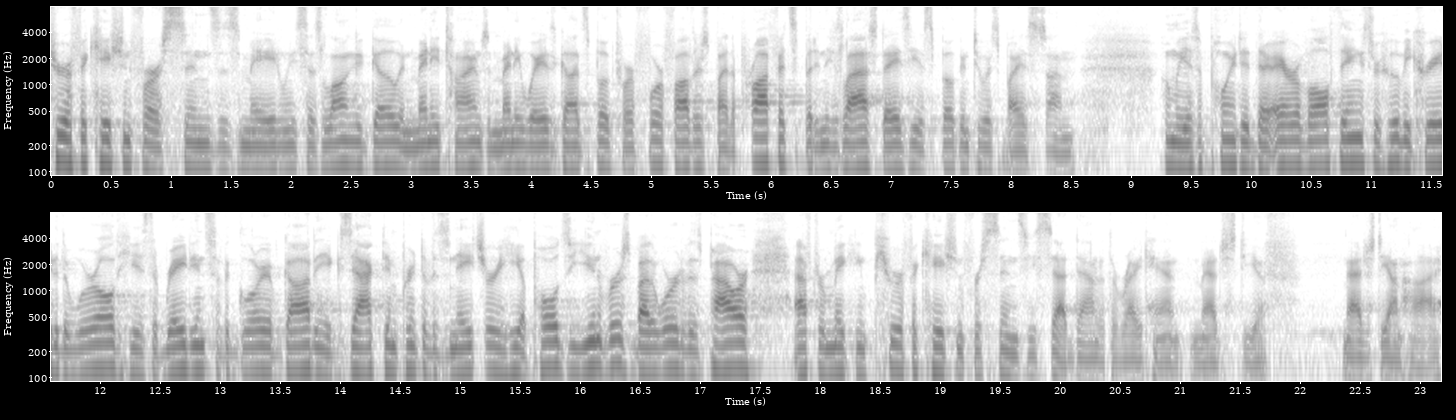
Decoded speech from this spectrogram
purification for our sins is made. When he says, Long ago, in many times, in many ways, God spoke to our forefathers by the prophets, but in these last days, he has spoken to us by his Son whom he has appointed the heir of all things, through whom he created the world. He is the radiance of the glory of God and the exact imprint of his nature. He upholds the universe by the word of his power. After making purification for sins, he sat down at the right hand, majesty of majesty on high.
